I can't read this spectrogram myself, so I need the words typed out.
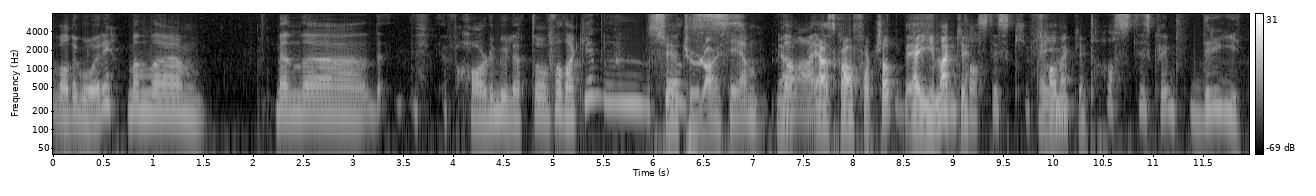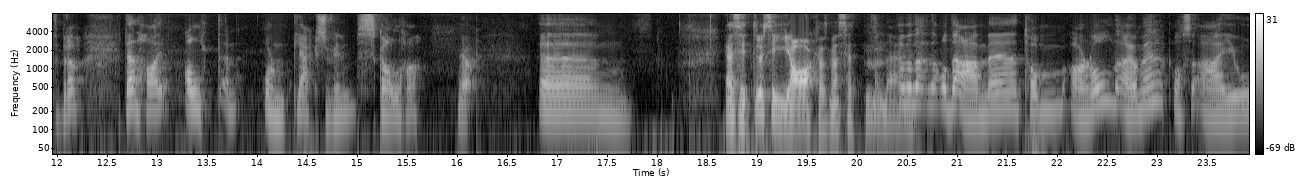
hva det går i, men uh, Men uh, det, har du mulighet til å få tak i den, så se den. Den ja, er jeg skal fortsatt Jeg gir meg ikke. fantastisk. Fantastisk film. Dritbra. Den har alt en ordentlig actionfilm skal ha. Ja. Ehm, Jeg sitter og sier ja, akkurat som jeg har sett den, men det Ja, men det, og det er med Tom Arnold, er jo med, og så er jo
